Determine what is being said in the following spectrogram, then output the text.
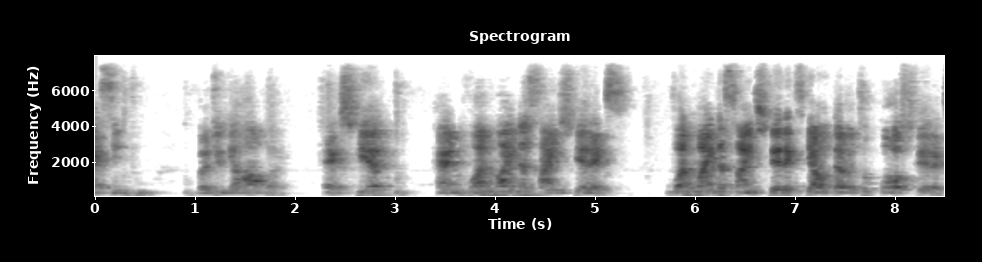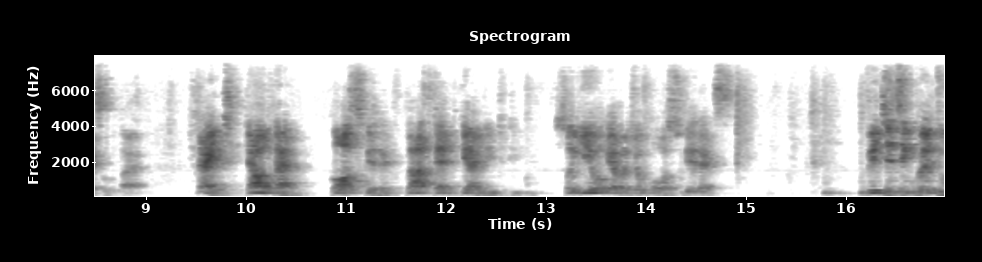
x into बच्चों, यहाँ पर x square and one minus sine square x one minus sine square x क्या होता है बच्चों? कॉस स्क्वायर एक्स होता है। Right right? क्या होता है? Cos square x class tenth की आइडेंटिटी सो ये हो गया बच्चों cos square x which is equal to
